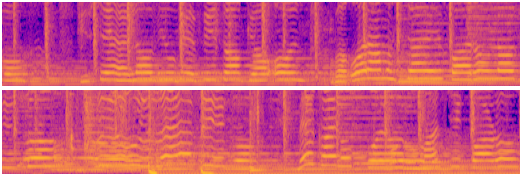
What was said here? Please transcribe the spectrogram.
No say I love you, baby, talk your own. But what I'ma say if I don't love you so? Will you let me go? Make I no spoil romantic parole.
